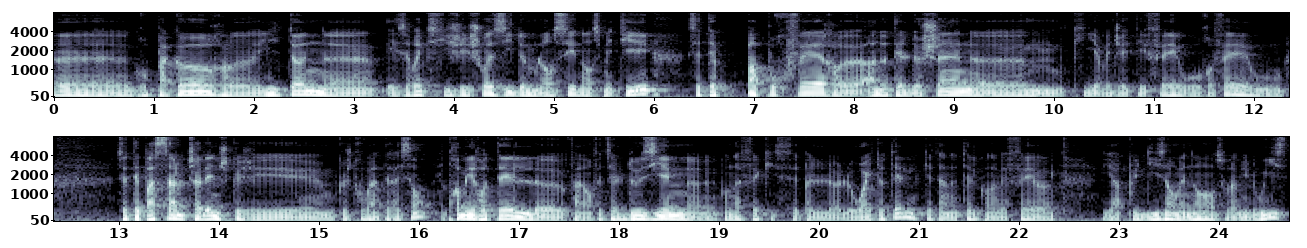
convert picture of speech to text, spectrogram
euh, groupe Accor, euh, Hilton, et c'est vrai que si j'ai choisi de me lancer dans ce métier, c'était pas pour faire un hôtel de chaîne qui avait déjà été fait ou refait ou c'était pas ça le challenge que, que je trouvais intéressant. Le premier hôtel, euh, enfin en fait c'est le deuxième euh, qu'on a fait qui s'appelle le White Hotel, qui est un hôtel qu'on avait fait euh, il y a plus de dix ans maintenant sur l'avenue Louise.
